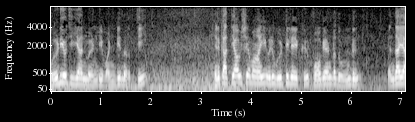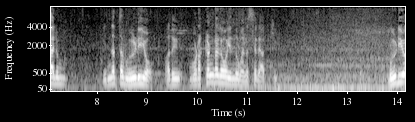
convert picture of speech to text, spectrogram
വീഡിയോ ചെയ്യാൻ വേണ്ടി വണ്ടി നിർത്തി. എനിക്ക് അത്യാവശ്യമായി ഒരു വീട്ടിലേക്ക് പോകേണ്ടതുണ്ട്. എന്തായാലും ഇന്നത്തെ വീഡിയോ അത് മുടക്കണ്ടല്ലോ എന്ന് മനസ്സിലാക്കി. വീഡിയോ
